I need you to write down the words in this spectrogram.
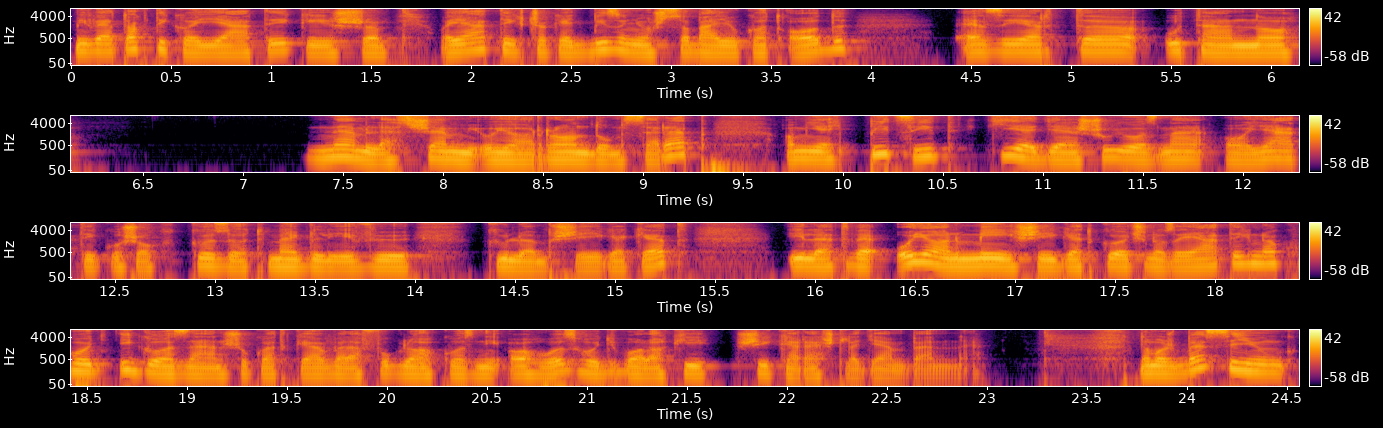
mivel taktikai játék, és a játék csak egy bizonyos szabályokat ad, ezért utána nem lesz semmi olyan random szerep, ami egy picit kiegyensúlyozná a játékosok között meglévő különbségeket, illetve olyan mélységet kölcsön az a játéknak, hogy igazán sokat kell vele foglalkozni ahhoz, hogy valaki sikeres legyen benne. Na most beszéljünk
